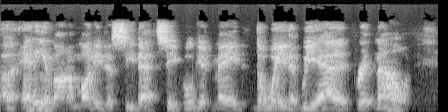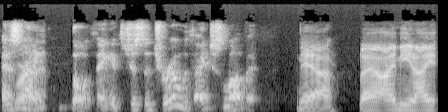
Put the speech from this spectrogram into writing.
uh, any amount of money to see that sequel get made the way that we had it written out. And it's right. not an ego thing; it's just the truth. I just love it. Yeah. I mean, I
